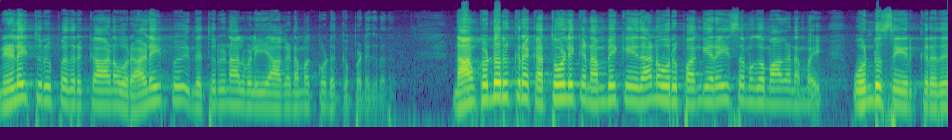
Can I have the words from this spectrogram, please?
நிலைத்திருப்பதற்கான ஒரு அழைப்பு இந்த திருநாள் வழியாக நமக்கு கொடுக்கப்படுகிறது. நாம் கொண்டிருக்கிற கத்தோலிக்க நம்பிக்கை தான் ஒரு பங்கிறை சமூகமாக நம்மை ஒன்று சேர்க்கிறது.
